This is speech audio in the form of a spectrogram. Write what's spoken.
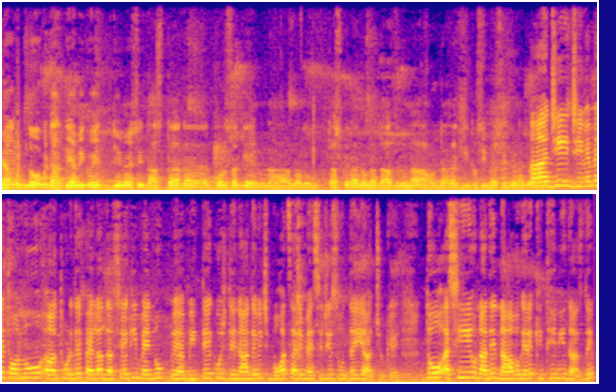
ਜਿਵੇਂ ਲੋਕ ਡਰਦੇ ਆ ਵੀ ਕੋਈ ਜਿਵੇਂ ਅਸੀਂ ਦੱਸਤਾ ਤਾਂ ਪੁਲਿਸ ਅੱਗੇ ਨਾ ਉਹਨਾਂ ਨੂੰ ਤਸਕਰਾਂ ਨੂੰ ਨਾ ਦੱਸ ਦਿਓ ਨਾ ਉਹਨਾਂ ਦਾ ਕੀ ਤੁਸੀਂ ਮੈਸੇਜ ਦੇਣਾ ਹਾਂ ਚਾਹੁੰਦੇ ਜੀ ਜਿਵੇਂ ਮੈਂ ਤੁਹਾਨੂੰ ਥੋੜੇ ਦੇਰ ਪਹਿਲਾਂ ਦੱਸਿਆ ਕਿ ਮੈਨੂੰ ਅ, ਬੀਤੇ ਕੁਝ ਦਿਨਾਂ ਦੇ ਵਿੱਚ ਬਹੁਤ ਸਾਰੇ ਮੈਸੇजेस ਉਦਾਂ ਹੀ ਆ ਚੁੱਕੇ। ਤੋਂ ਅਸੀਂ ਉਹਨਾਂ ਦੇ ਨਾਂ ਵਗੈਰਾ ਕਿੱਥੇ ਨਹੀਂ ਦੱਸਦੇ।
